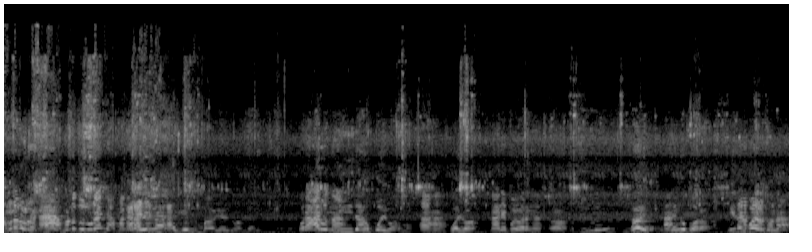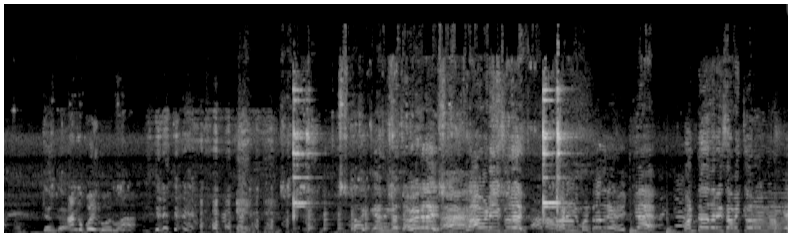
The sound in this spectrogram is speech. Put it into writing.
அவனை சொல்றேங்க ஒண்ணு சொல்லுவேன் மகாராஜா இல்ல? அது எழுதி வந்த ஒரு ஆர்வம் தான். நீ தான் போய் வரணும். ஆஹா. போய் வா. நானே போய் வரேங்க. ஏய், எங்க போறா? நீ தானே போய் வர சொன்ன? எங்க? அங்க போய் இங்க வருவான் ஆ, கேளுங்க சபைகளே ராவணேஸ்வரன் மனைவி மண்டோதரை வைக்க? மண்டோதரை சபைக்கு வருவாங்க அங்க.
